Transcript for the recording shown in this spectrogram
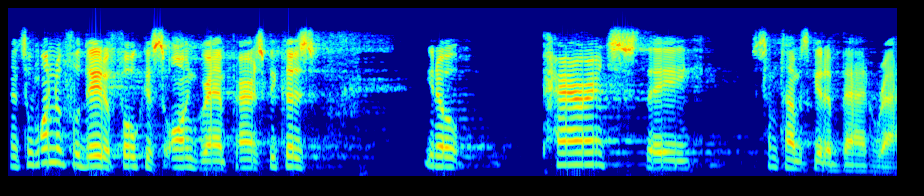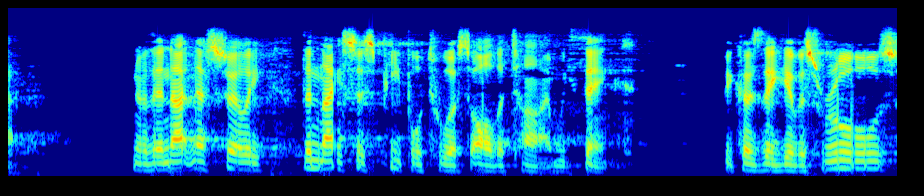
And it's a wonderful day to focus on grandparents because, you know, parents, they sometimes get a bad rap. You know, they're not necessarily the nicest people to us all the time, we think, because they give us rules,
